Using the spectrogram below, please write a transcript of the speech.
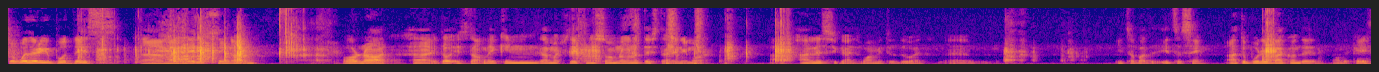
So whether you put this uh, magnetic thing on or not, uh, it's not making that much difference. So I'm not gonna test that anymore, uh, unless you guys want me to do it. Um, it's about the, it's the same. I have to put it back on the on the case.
